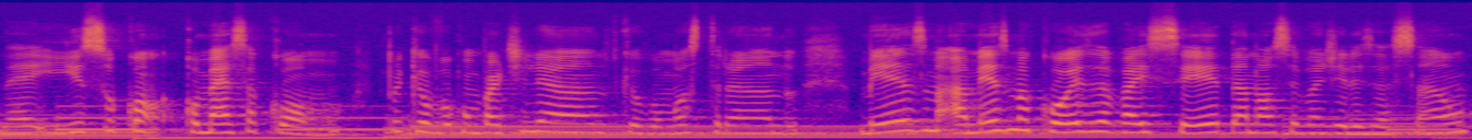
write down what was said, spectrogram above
Né? E isso co começa como? Porque eu vou compartilhando, porque eu vou mostrando. Mesma, a mesma coisa vai ser da nossa evangelização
